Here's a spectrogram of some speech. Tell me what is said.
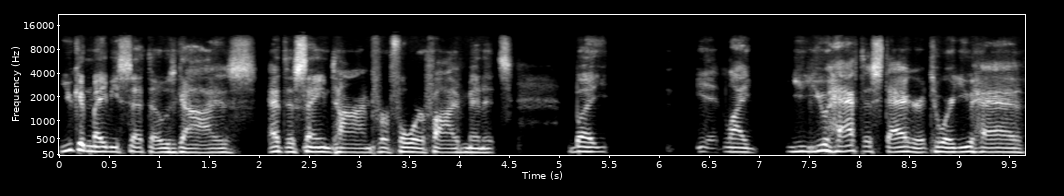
you could maybe set those guys at the same time for four or five minutes. But it, like you, you have to stagger it to where you have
